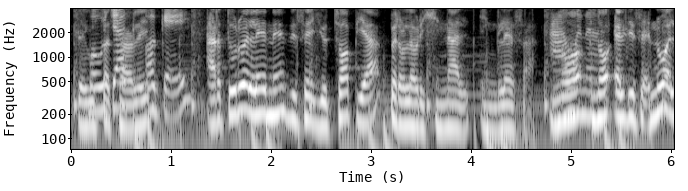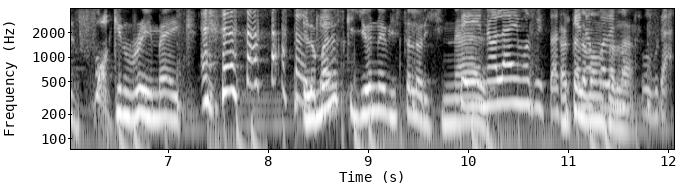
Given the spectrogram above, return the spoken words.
¿te gusta Bojack, Charlie? ok. Arturo Elenes dice Utopia, pero la original, inglesa. Ah, no, no, él dice, no el fucking remake. Lo malo es que yo no he visto la original. Sí, no la hemos visto, así Ahorita que no podemos juzgar.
